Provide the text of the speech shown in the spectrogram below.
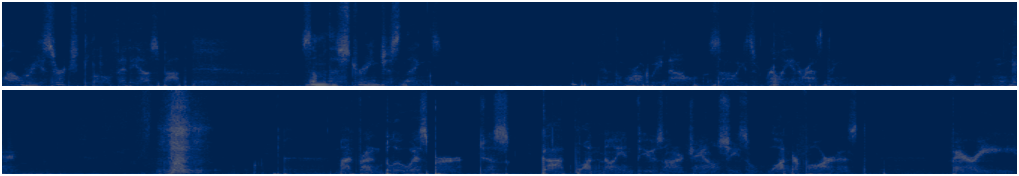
well researched little videos about some of the strangest things in the world we know. So he's really interesting. Okay. My friend Blue Whisper just got 1 million views on her channel. She's a wonderful artist. Very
